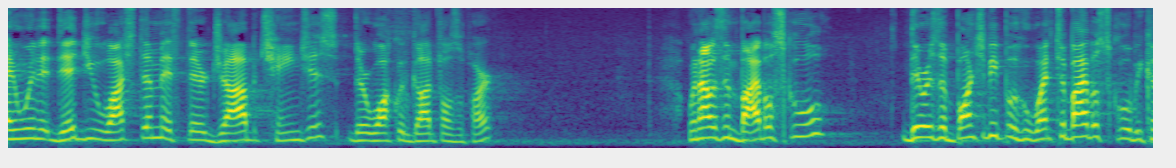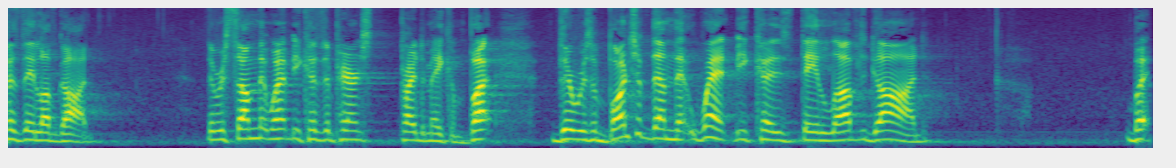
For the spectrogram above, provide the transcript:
And when it did, you watch them, if their job changes, their walk with God falls apart. When I was in Bible school, there was a bunch of people who went to Bible school because they love God. There were some that went because their parents tried to make them. But there was a bunch of them that went because they loved God. But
